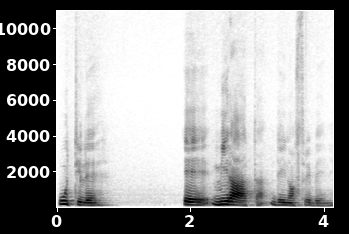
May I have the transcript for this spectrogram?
utile e mirata dei nostri beni.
